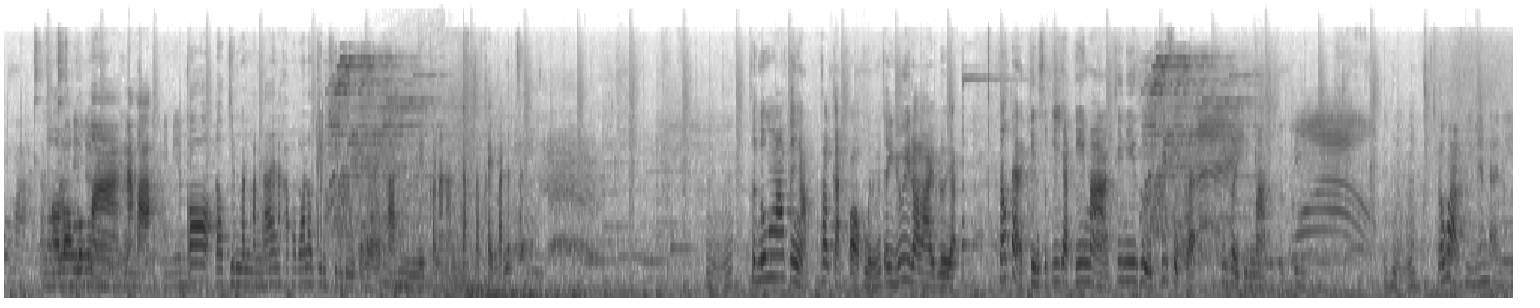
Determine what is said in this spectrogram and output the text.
ลงมาจาก เอาลองลงมานะคะ พรีเมียม ก็เรากินมันๆได้นะคะ เพราะว่าเรากินชิมดูไปแล้วค่ะหนึ่งเม็ดก่อนอาหารดักจับไขมันนะจ๊ะหืมคือนุ่มมากจริงอะ พอกัดออกเหมือนมันจะยุ่ยละลายไปเลยอะ ตั้งแต่กินซุกี้ยากิมาที่นี่คือที่สุดแล้วที่เคยกินมา จริง อื้อหือ ระหว่างพรีเมียมกับอันนี้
